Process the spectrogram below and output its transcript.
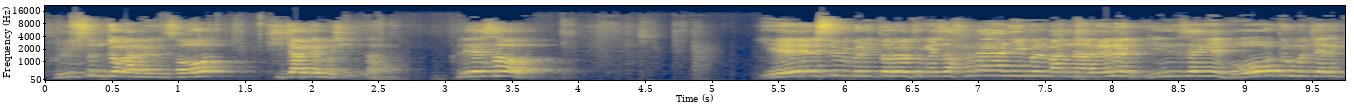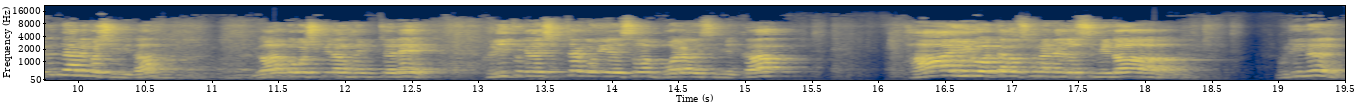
불순종하면서 시작된 것입니다. 그래서 예수 그리스도를 통해서 하나님을 만나면은 인생의 모든 문제는 끝나는 것입니다. 요한복음 12장 30절에 그리스도께서 십자가 위에서 뭐라고 했습니까? 다 이루었다고 선언해줬습니다. 우리는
